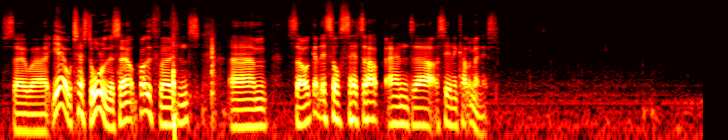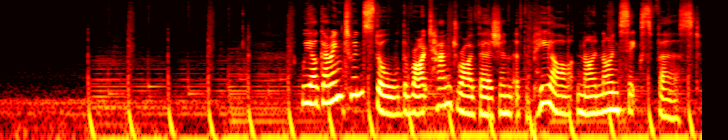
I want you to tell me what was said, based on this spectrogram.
so uh, yeah, we'll test all of this out, both versions. Um, so I'll get this all set up and uh, I'll see you in a couple of minutes. We are going to install the right-hand drive version of the PR996 first.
